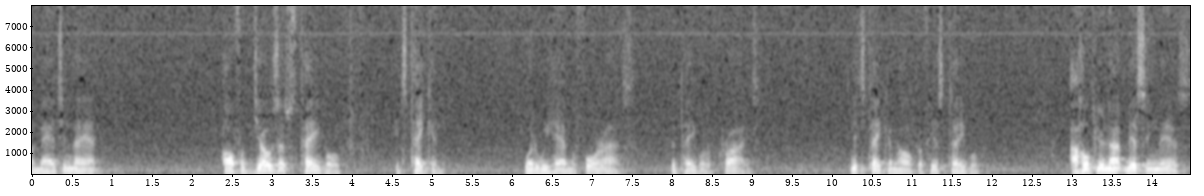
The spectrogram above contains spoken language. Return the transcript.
Imagine that. Off of Joseph's table, it's taken. What do we have before us? The table of Christ. And it's taken off of his table. I hope you're not missing this.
